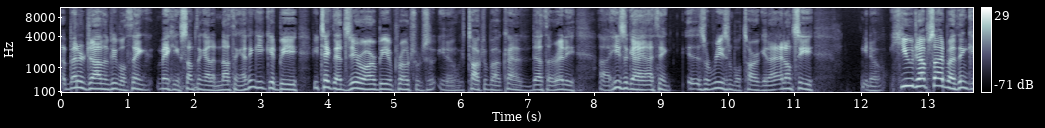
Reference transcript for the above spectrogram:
a better job than people think making something out of nothing. I think he could be if you take that zero RB approach, which you know we've talked about kind of to death already. Uh, he's a guy I think is a reasonable target. I, I don't see you know huge upside, but I think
